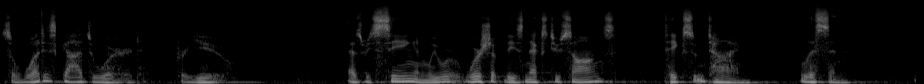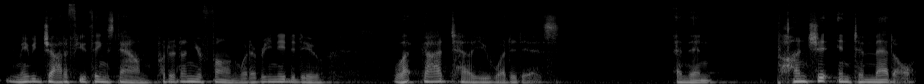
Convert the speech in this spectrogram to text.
So, what is God's word for you? As we sing and we worship these next two songs, take some time, listen, maybe jot a few things down, put it on your phone, whatever you need to do. Let God tell you what it is. And then punch it into metal.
